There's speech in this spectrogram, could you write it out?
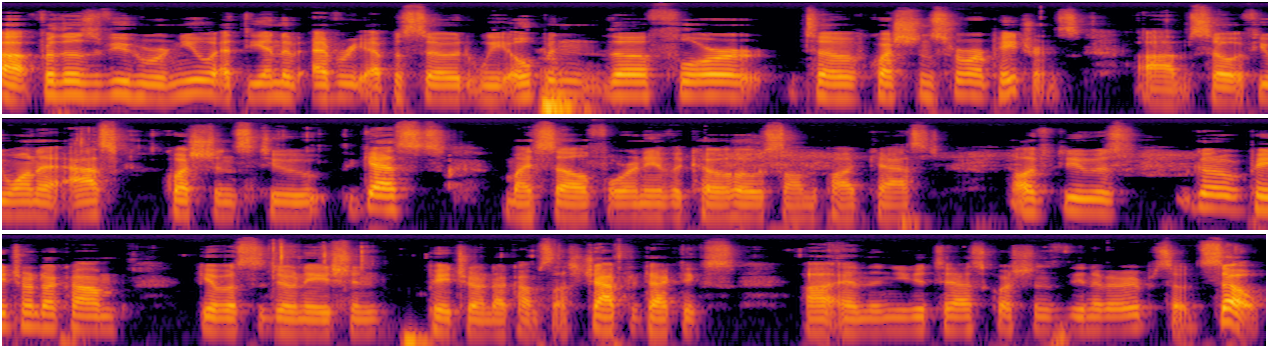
uh, for those of you who are new at the end of every episode we open the floor to questions from our patrons. Um, so if you want to ask questions to the guests myself or any of the co-hosts on the podcast all you have to do is go to patreon.com give us a donation, patreon.com slash chapter tactics, uh, and then you get to ask questions at the end of every episode. So,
